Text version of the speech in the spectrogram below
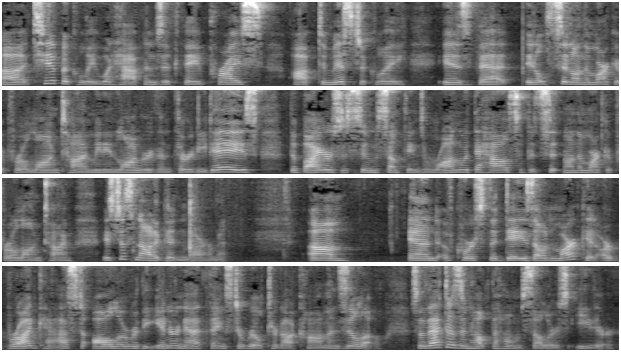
Uh, typically, what happens if they price optimistically is that it'll sit on the market for a long time, meaning longer than 30 days. The buyers assume something's wrong with the house if it's sitting on the market for a long time. It's just not a good environment. Um, and of course, the days on market are broadcast all over the internet thanks to Realtor.com and Zillow. So that doesn't help the home sellers either.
